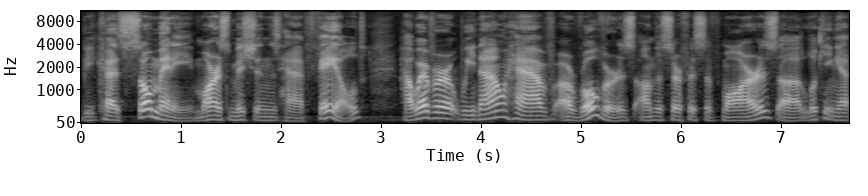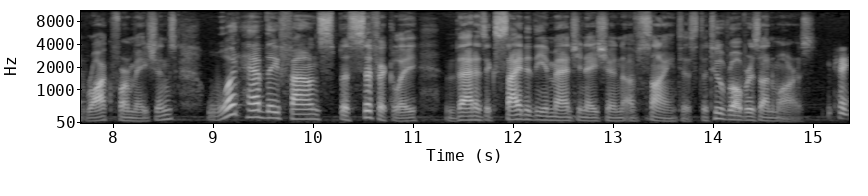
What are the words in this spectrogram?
because so many Mars missions have failed. However, we now have uh, rovers on the surface of Mars uh, looking at rock formations. What have they found specifically that has excited the imagination of scientists, the two rovers on Mars? Okay.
